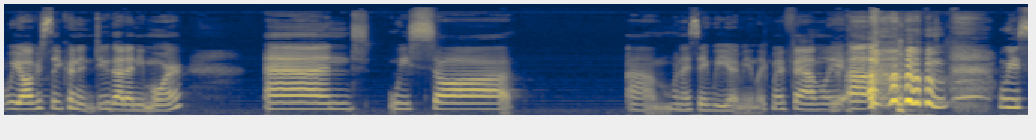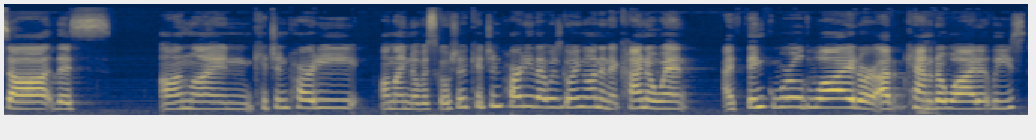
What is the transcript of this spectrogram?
we obviously couldn't do that anymore, and we saw. Um, when I say we, I mean like my family. Um, we saw this online kitchen party, online Nova Scotia kitchen party that was going on, and it kind of went, I think, worldwide or Canada wide at least,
